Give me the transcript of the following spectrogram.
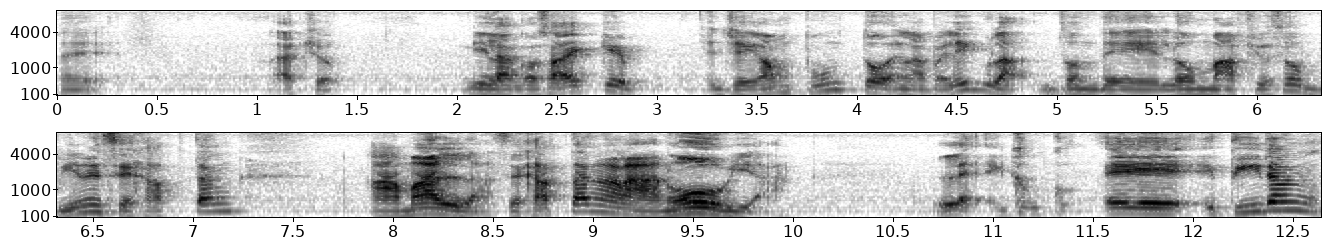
Sí. Nacho. Y la cosa es que llega un punto en la película donde los mafiosos vienen se japtan a amarla, se japtan a la novia. Le- eh, tiran,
